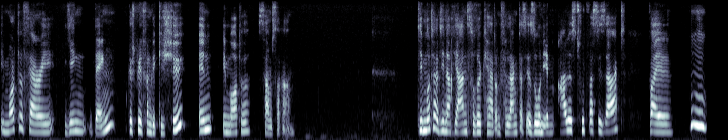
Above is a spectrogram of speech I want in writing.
Immortal Fairy Ying Deng, gespielt von Vicky Xu in Immortal Samsara. Die Mutter, die nach Jahren zurückkehrt und verlangt, dass ihr Sohn eben alles tut, was sie sagt, weil hm,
